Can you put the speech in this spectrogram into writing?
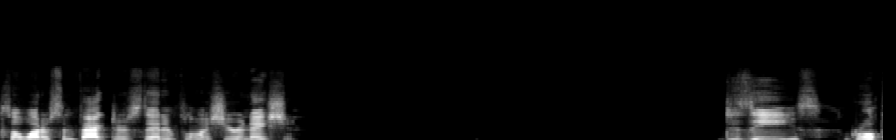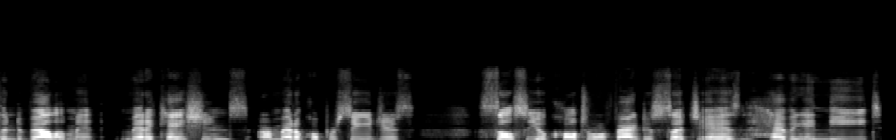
So what are some factors that influence urination? disease, growth and development, medications or medical procedures, sociocultural factors such as having a need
